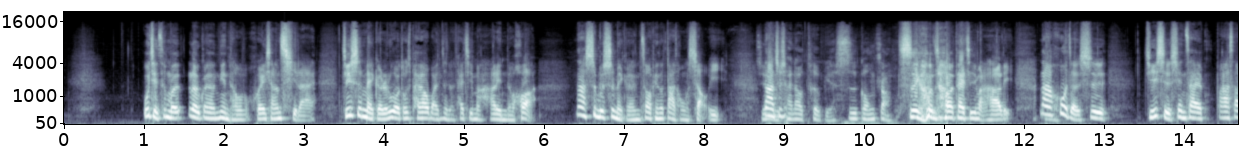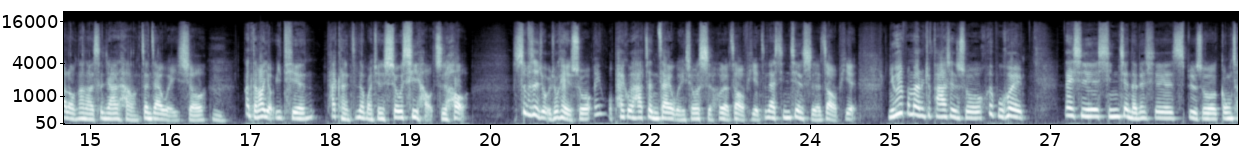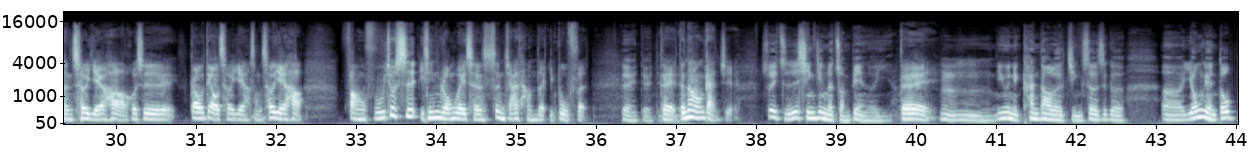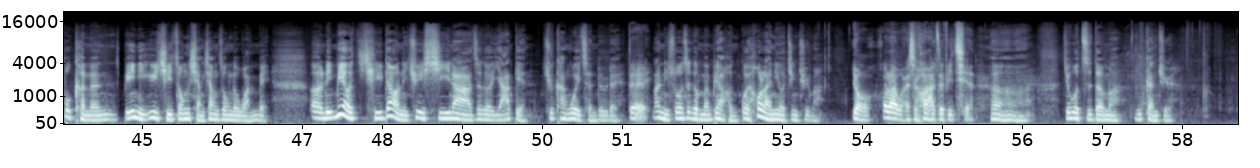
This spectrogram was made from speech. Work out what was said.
我姐这么乐观的念头，回想起来，即使每个人如果都是拍到完整的泰姬玛哈林的话，那是不是每个人照片都大同小异？那就是拍到特别施工照，施工照泰姬玛哈里，那或者是即使现在巴塞隆那的圣家堂正在维修，嗯，那等到有一天他可能真的完全修葺好之后，是不是就我就可以说，哎、我拍过他正在维修时候的照片，正在新建时的照片，你会慢慢的去发现说，会不会那些新建的那些，比如说工程车也好，或是高吊车也好，什么车也好，仿佛就是已经融为成圣家堂的一部分，对对对的那种感觉，所以只是心境的转变而已。对。嗯嗯，因为你看到了景色，这个呃，永远都不可能比你预期中、想象中的完美。呃，里面有提到你去希腊这个雅典去看卫城，对不对？对，那你说这个门票很贵，后来你有进去吗？有，后来我还是花了这笔钱。嗯嗯嗯，结果值得吗？你感觉？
